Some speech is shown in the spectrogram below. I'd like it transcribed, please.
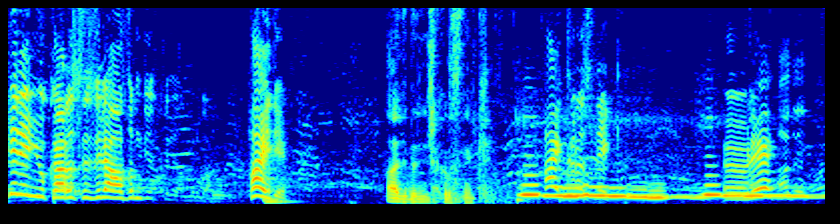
Birin yukarı sizi lazım değilsiniz burada. Haydi. Hadi birinci kırsnik. Hay Kristik. Öyle. Hadi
